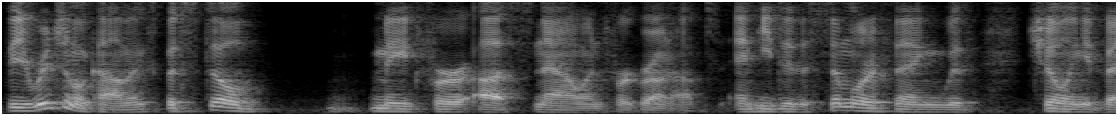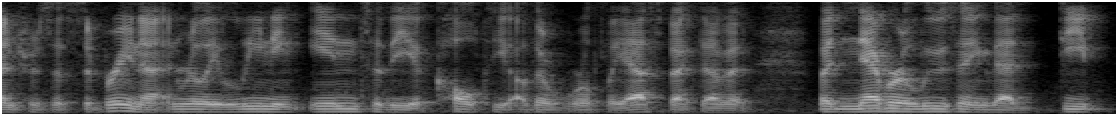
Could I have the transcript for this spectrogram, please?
the original comics, but still made for us now and for grown-ups. And he did a similar thing with Chilling Adventures of Sabrina and really leaning into the occulty, otherworldly aspect of it, but never losing that deep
